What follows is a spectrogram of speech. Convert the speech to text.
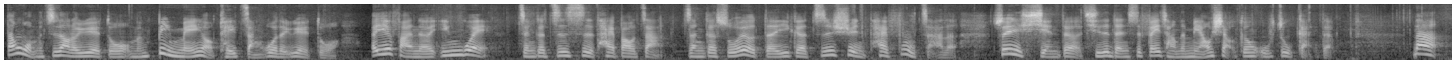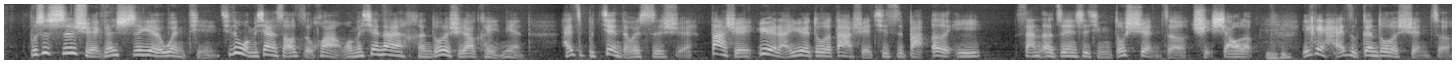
当我们知道的越多，我们并没有可以掌握的越多。而也反而因为整个知识太爆炸，整个所有的一个资讯太复杂了，所以显得其实人是非常的渺小跟无助感的。那不是失学跟失业的问题，其实我们现在少子化，我们现在很多的学校可以念，孩子不见得会失学。大学越来越多的大学其实把二一三二这件事情都选择取消了，也给孩子更多的选择。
